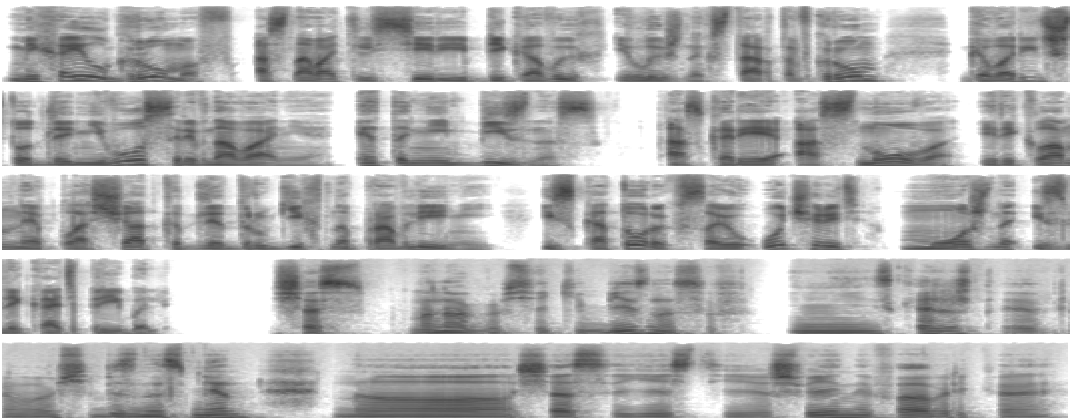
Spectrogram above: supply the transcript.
Михаил Громов, основатель серии беговых и лыжных стартов «Гром», говорит, что для него соревнования – это не бизнес, а скорее основа и рекламная площадка для других направлений, из которых, в свою очередь, можно извлекать прибыль. Сейчас много всяких бизнесов. Не скажу, что я прям вообще бизнесмен, но сейчас есть и швейная фабрика,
